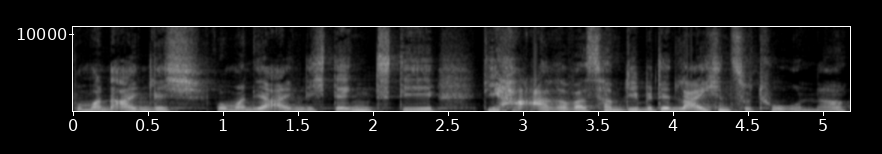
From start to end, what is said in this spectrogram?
wo man eigentlich, wo man ja eigentlich denkt, die, die Haare, was haben die mit den Leichen zu tun? Ne?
